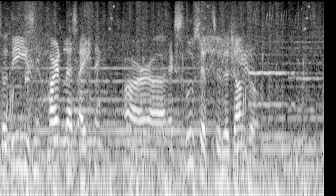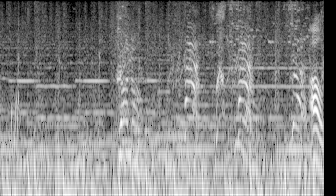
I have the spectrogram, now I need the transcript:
So these heartless, I think, are uh, exclusive to the jungle. Oh.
